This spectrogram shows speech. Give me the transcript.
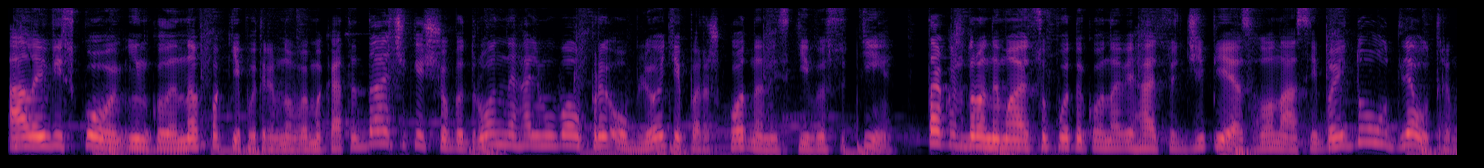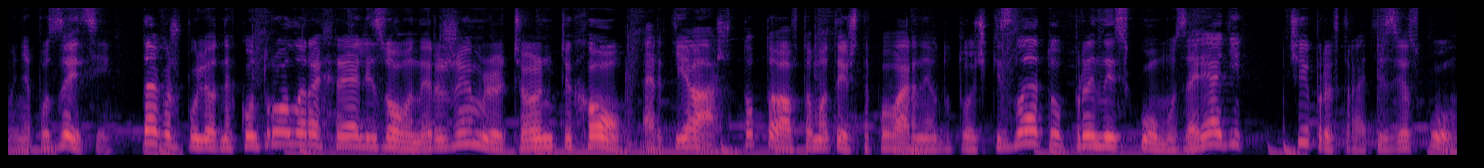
Але військовим інколи навпаки потрібно вимикати датчики, щоб дрон не гальмував при обльоті перешкод на низькій висоті. Також дрони мають супутникову навігацію GPS, GLONASS і Beidou для утримання позицій. Також в польотних контролерах реалізований режим Return to Home. RTH, тобто автоматичне повернення до точки злету при низькому заряді чи при втраті зв'язку.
